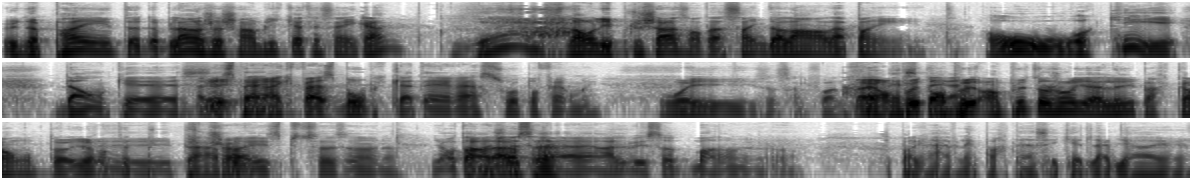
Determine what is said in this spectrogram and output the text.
une pinte de blanche de Chambly 4,50. Yeah! Sinon, les plus chers sont à 5 la pinte. Oh, OK. Donc, euh, c'est espérant qu'il fasse beau et que la terrasse soit pas fermée. Oui, ça serait le fun. En Ben, on, peut, on, peut, on peut toujours y aller, par contre. Il y aura peut-être plus de table. puis tout ça. là. Ils ont Ouais, tendance à enlever ça de bonheur. c'est pas grave. L'important, c'est qu'il y ait de la bière.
